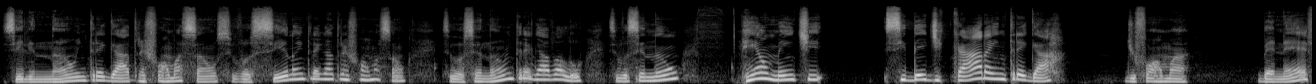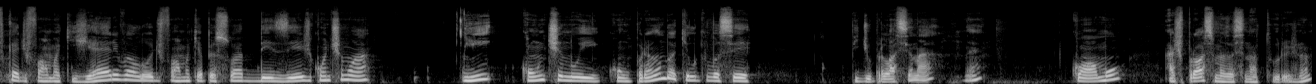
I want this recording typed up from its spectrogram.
Se ele não entregar a transformação, se você não entregar a transformação, se você não entregar valor, se você não realmente se dedicar a entregar de forma benéfica, de forma que gere valor, de forma que a pessoa deseje continuar e continue comprando aquilo que você pediu para ela assinar, né? Como as próximas assinaturas, né?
